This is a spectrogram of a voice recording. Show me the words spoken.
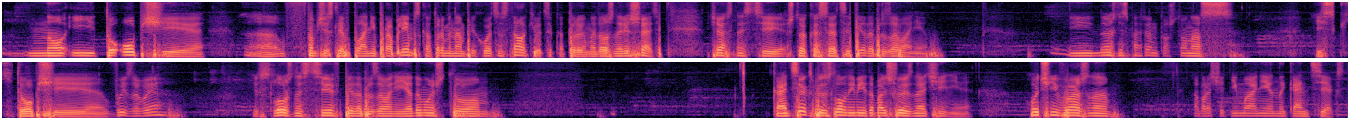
но и то общее, в том числе в плане проблем, с которыми нам приходится сталкиваться, которые мы должны решать. В частности, что касается педобразования. И даже несмотря на то, что у нас есть какие-то общие вызовы и сложности в педобразовании, я думаю, что контекст, безусловно, имеет большое значение. Очень важно обращать внимание на контекст.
